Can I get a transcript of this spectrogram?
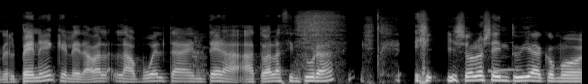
del pene, que le daba la vuelta entera a toda la cintura, y, y solo se intuía como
